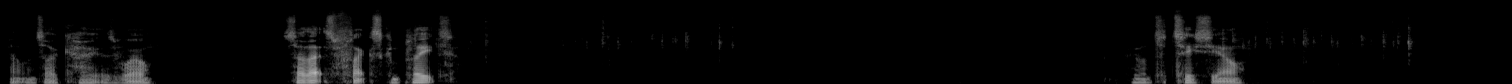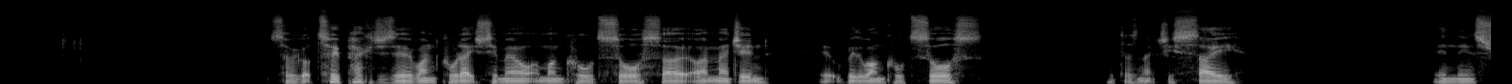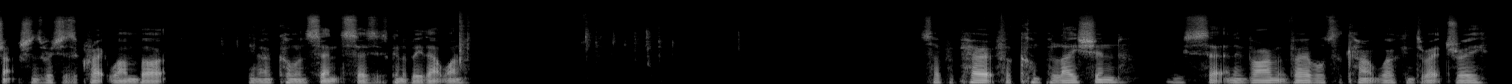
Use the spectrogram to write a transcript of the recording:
that one's okay as well. So that's flex complete. Move on to TCL. So we've got two packages here, one called HTML and one called source. So I imagine it will be the one called source. It doesn't actually say in the instructions which is the correct one, but you know, common sense says it's going to be that one. So prepare it for compilation. We set an environment variable to the current working directory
